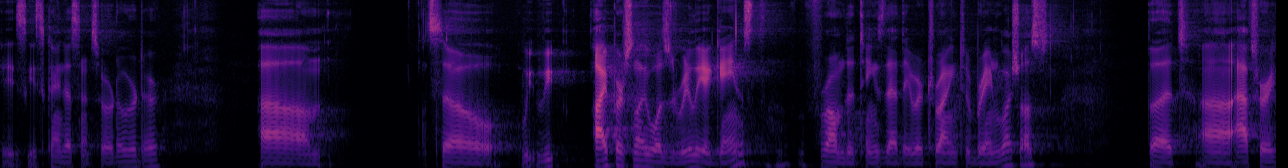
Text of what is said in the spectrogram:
is is kind of censored over there. Um, so we, we I personally was really against from the things that they were trying to brainwash us. But uh, after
